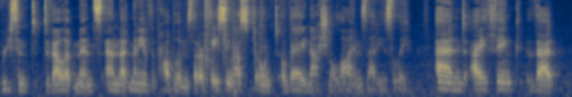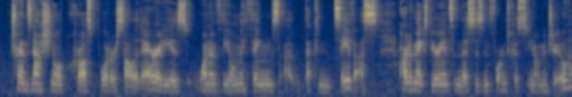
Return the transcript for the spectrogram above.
recent developments and that many of the problems that are facing us don't obey national lines that easily. And I think that transnational cross border solidarity is one of the only things uh, that can save us. Part of my experience in this is informed because, you know, I'm a Jew.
